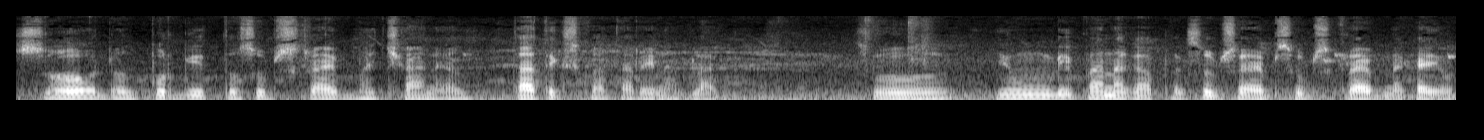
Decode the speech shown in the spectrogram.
So, don't forget to subscribe my channel, Tatix Katarina Vlog. So, yung di pa nakapag-subscribe, subscribe na kayo.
